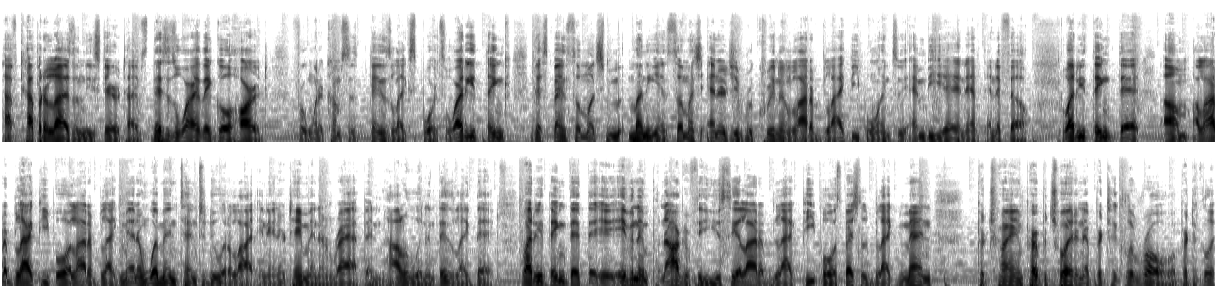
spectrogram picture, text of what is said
have capitalized on these stereotypes. This is why they go hard for when it comes to things like sports. Why do you think they spend so much money and so much energy recruiting a lot of black people into NBA and NFL? Why do you think that um, a lot of black people, a lot of black men and women tend to do it a lot in entertainment and rap and Hollywood and things like that? Why do you think that they, even in pornography, you see a lot of black people, especially black men, portraying, perpetuating a particular role, a particular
